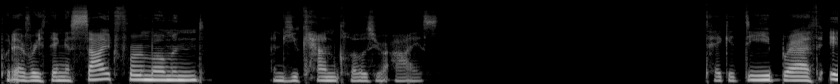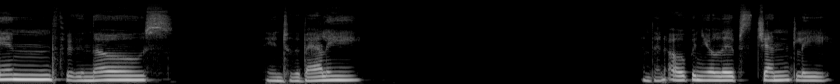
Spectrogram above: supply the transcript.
Put everything aside for a moment and you can close your eyes. Take a deep breath in through the nose, into the belly, and then open your lips gently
